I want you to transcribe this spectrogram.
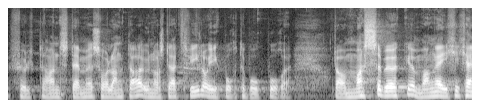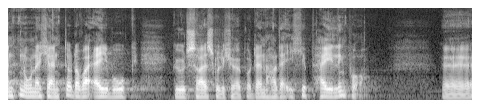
fulgte hans stemme så langt da, under sterk tvil, og gikk bort til bokbordet. Det var masse bøker, mange jeg ikke kjente, noen jeg kjente, og det var ei bok Gud sa jeg skulle kjøpe, og den hadde jeg ikke peiling på. Eh,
